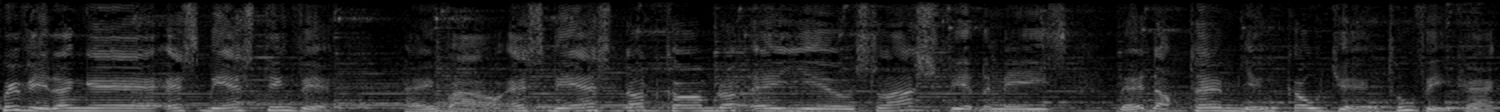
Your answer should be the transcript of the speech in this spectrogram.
Quý vị đang nghe SBS tiếng Việt, hãy vào sbs.com.au/vietnamese để đọc thêm những câu chuyện thú vị khác.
